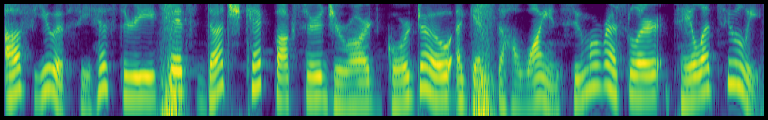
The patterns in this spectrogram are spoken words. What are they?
of UFC history pits Dutch kickboxer Gerard Gordeau against the Hawaiian sumo wrestler Teila Tuli,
